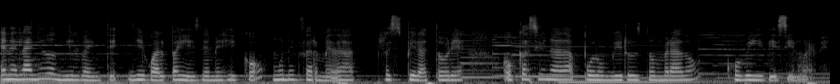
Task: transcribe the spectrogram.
En el año 2020 llegó al país de México una enfermedad respiratoria ocasionada por un virus nombrado COVID-19.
